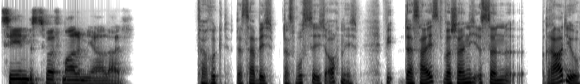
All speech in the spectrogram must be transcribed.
zehn bis zwölf Mal im Jahr live. Verrückt. Das habe ich, das wusste ich auch nicht. Wie, das heißt, wahrscheinlich ist dann Radio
